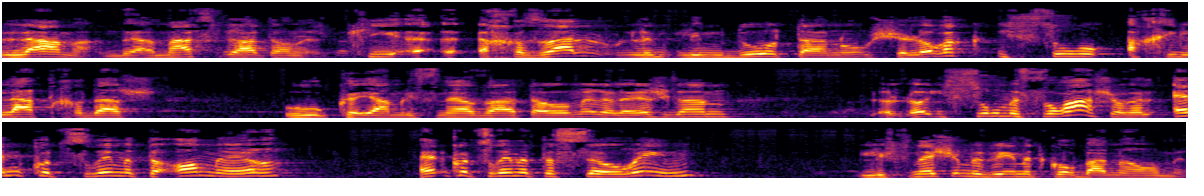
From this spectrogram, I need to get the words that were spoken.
למה? מה ספירת העומר? כי החז"ל לימדו אותנו שלא רק איסור אכילת חדש הוא קיים לפני הבאת העומר, אלא יש גם, לא איסור מפורש, אבל אין קוצרים את העומר, אין קוצרים את השעורים לפני שמביאים את קורבן העומר.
